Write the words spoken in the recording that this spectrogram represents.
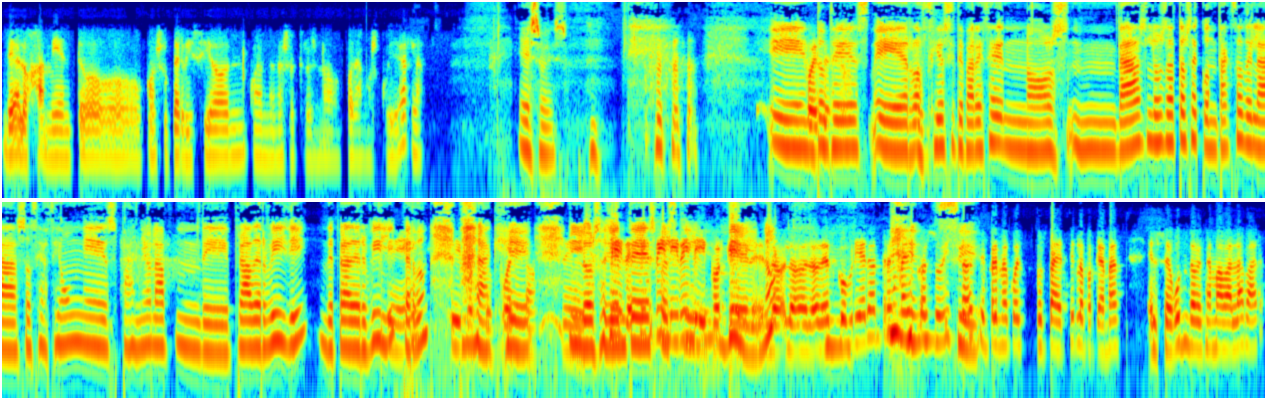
de alojamiento con supervisión cuando nosotros no podamos cuidarla. Eso es. Eh, Pues entonces, eh, Rocío, si te parece, nos mm, das los datos de contacto de la Asociación Española mm, de Prader-Willi, de Prader-Willi, Sí, perdón, sí, para que supuesto, sí. los Sí, oyentes... decir pues, Billy, que- Billy, porque Billy, ¿no? lo, lo- lo descubrieron tres médicos suizos, Sí. siempre me cuesta decirlo, porque además el segundo que se llamaba Lavar,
